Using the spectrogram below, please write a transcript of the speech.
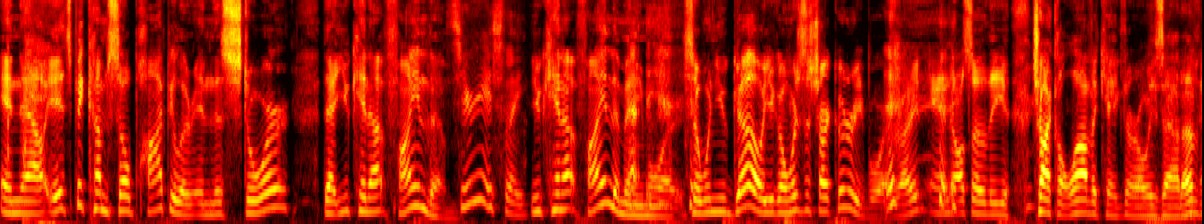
And now it's become so popular in this store that you cannot find them. seriously. You cannot find them anymore. so when you go, you go, "Where's the charcuterie board?" Right, and also the chocolate lava cake they're always out of.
